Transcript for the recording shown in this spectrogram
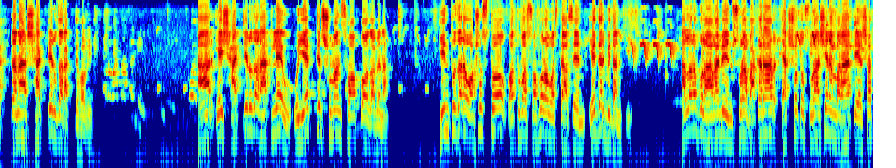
একটানা ষাটটি রোজা রাখতে হবে। আর এই ষাটটি রোজা রাখলেও ওই একটির সমান সব পাওয়া যাবে না। কিন্তু যারা অসুস্থ অথবা সফর অবস্থায় আছেন, এদের বিধান কি? আল্লাহ রাবুল আলমিন সুরা বাকারার একশত চুরাশি নম্বর আয়াতে এরশাদ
